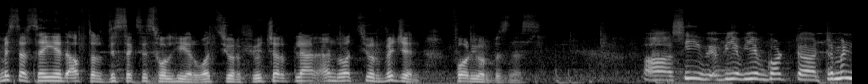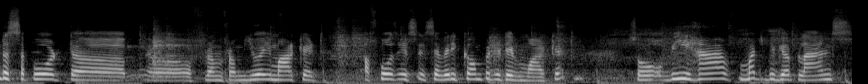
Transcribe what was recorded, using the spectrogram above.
Mr. Sayed, after this successful year, what's your future plan and what's your vision for your business? Uh, see, we, we have got uh, tremendous support uh, uh, from from UAE market. Of course, it's it's a very competitive market, so we have much bigger plans.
